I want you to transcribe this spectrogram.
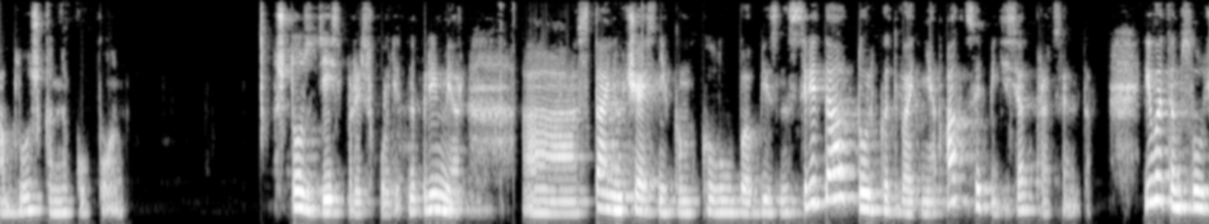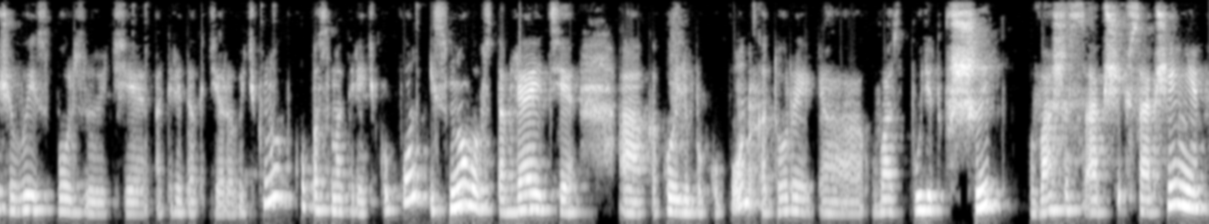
обложка на купон. Что здесь происходит? Например, а, стань участником клуба «Бизнес-среда», только два дня, акция 50%. И в этом случае вы используете «Отредактировать кнопку», «Посмотреть купон» и снова вставляете а, какой-либо купон, который а, у вас будет вшит ваше сообщ... в сообщение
